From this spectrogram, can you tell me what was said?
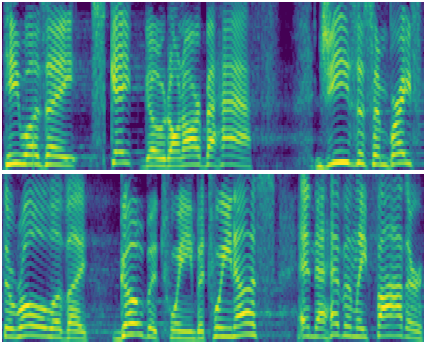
He was a scapegoat on our behalf. Jesus embraced the role of a go between between us and the Heavenly Father,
